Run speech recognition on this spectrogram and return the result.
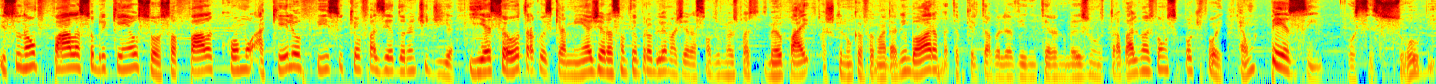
isso não fala sobre quem eu sou, só fala como aquele ofício que eu fazia durante o dia. E essa é outra coisa que a minha geração tem problema, a geração dos meus pais. Meu pai, acho que nunca foi mandado embora, até porque ele trabalhou a vida inteira no mesmo trabalho, mas vamos supor que foi. É um peso, assim. Você soube,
